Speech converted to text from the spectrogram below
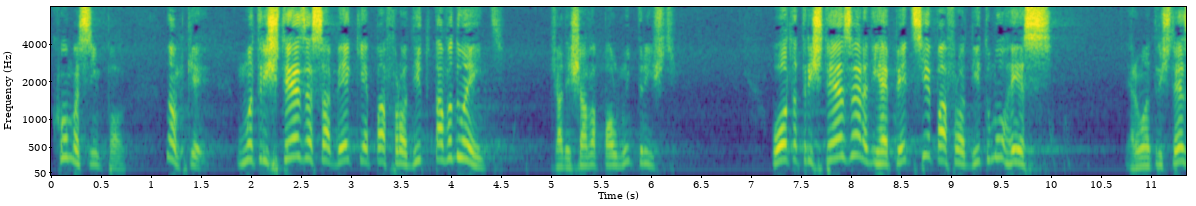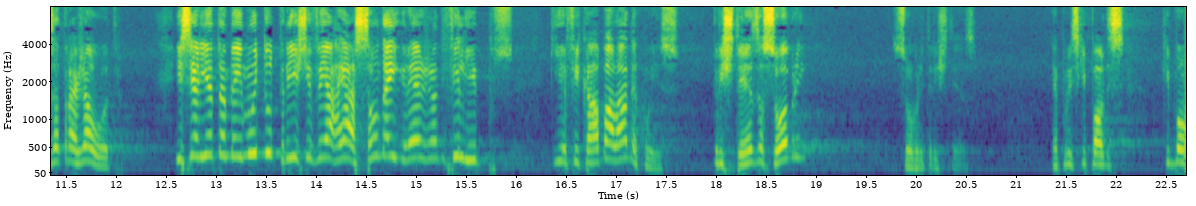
Como assim, Paulo? Não, porque uma tristeza é saber que Epafrodito estava doente. Já deixava Paulo muito triste. Outra tristeza era de repente se Epafrodito morresse. Era uma tristeza atrás da outra. E seria também muito triste ver a reação da igreja de Filipos, que ia ficar abalada com isso. Tristeza sobre sobre tristeza. É por isso que Paulo diz: que bom,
